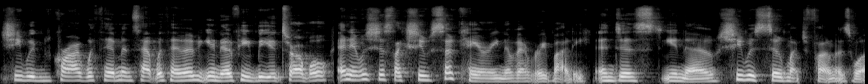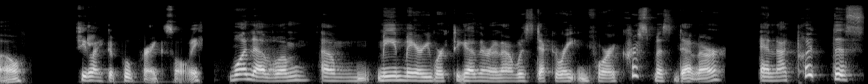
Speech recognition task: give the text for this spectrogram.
She would cry with him and sat with him, you know, if he'd be in trouble. And it was just like she was so caring of everybody. And just, you know, she was so much fun as well. She liked to pull pranks on me. One of them, um, me and Mary worked together and I was decorating for a Christmas dinner. And I put this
